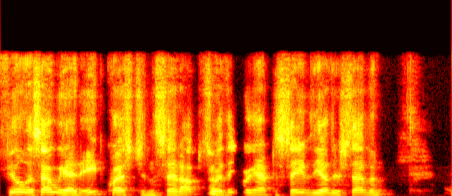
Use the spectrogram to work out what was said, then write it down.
fill this out. We had eight questions set up. So I think we're going to have to save the other seven.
